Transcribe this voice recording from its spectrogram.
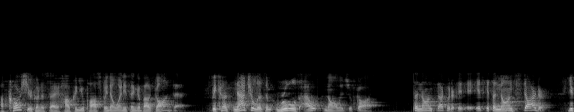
of course you're going to say, how can you possibly know anything about God then? Because naturalism rules out knowledge of God. It's a non sequitur. It, it, it's a non-starter. You,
